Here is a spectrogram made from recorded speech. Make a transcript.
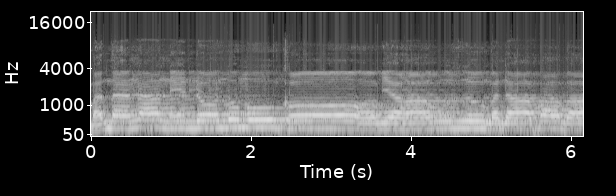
ဗန္ဒနာနေတော်သူမူခောမြဟာဥစုမတာပပါ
